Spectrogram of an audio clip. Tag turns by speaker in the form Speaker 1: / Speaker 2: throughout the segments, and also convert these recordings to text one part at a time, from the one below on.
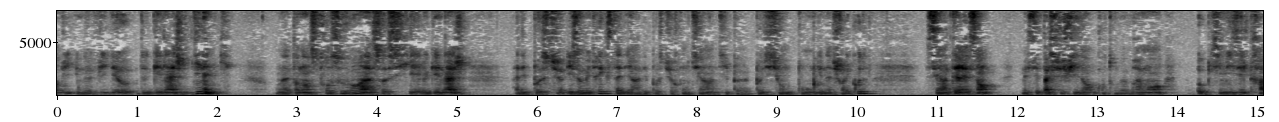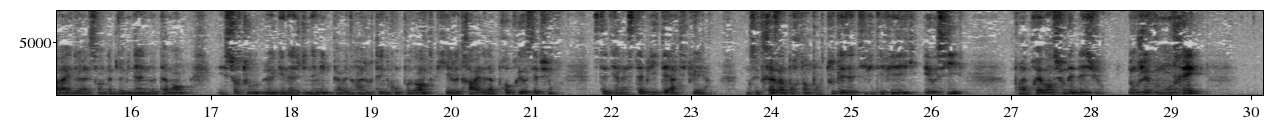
Speaker 1: aujourd'hui une vidéo de gainage dynamique. On a tendance trop souvent à associer le gainage à des postures isométriques, c'est-à-dire à des postures qu'on tient, type euh, position de pompe, gainage sur les coudes. C'est intéressant, mais c'est pas suffisant quand on veut vraiment optimiser le travail de la sangle abdominale notamment. Et surtout, le gainage dynamique permet de rajouter une composante qui est le travail de la proprioception, c'est-à-dire la stabilité articulaire. Donc c'est très important pour toutes les activités physiques et aussi pour la prévention des blessures. Donc je vais vous montrer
